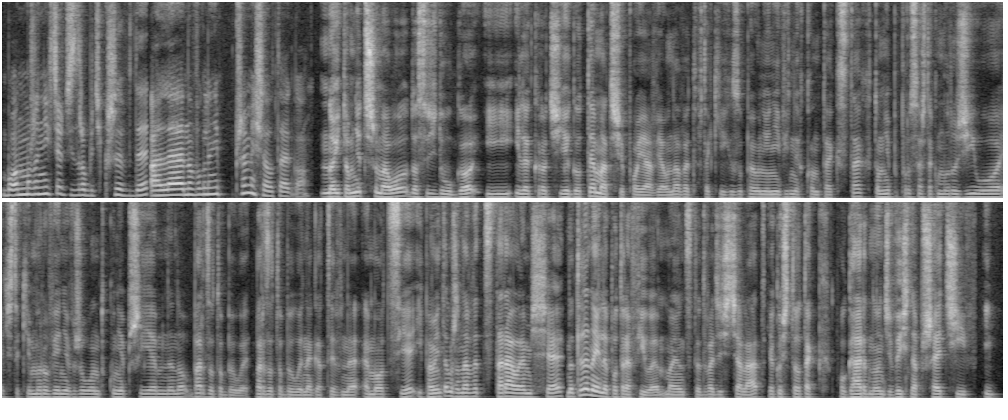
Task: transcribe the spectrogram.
Bo on może nie chciał ci zrobić krzywdy, ale no w ogóle nie przemyślał tego. No i to mnie trzymało dosyć długo i ilekroć jego temat się pojawiał, nawet w takich zupełnie niewinnych kontekstach, to mnie po prostu aż tak mroziło, jakieś takie mrowienie w żołądku nieprzyjemne, no bardzo to były, bardzo to były negatywne emocje i pamiętam, że nawet starałem się na tyle, na ile potrafiłem, mając te 20 lat, jakoś to tak ogarnąć, wyjść naprzeciw i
